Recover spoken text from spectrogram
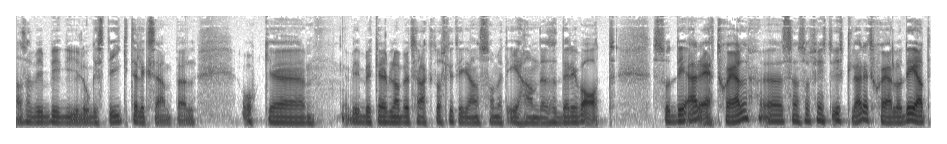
Alltså vi bygger ju logistik till exempel. Och eh, vi brukar ibland betrakta oss lite grann som ett e-handelsderivat. Så det är ett skäl. Eh, sen så finns det ytterligare ett skäl och det är att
